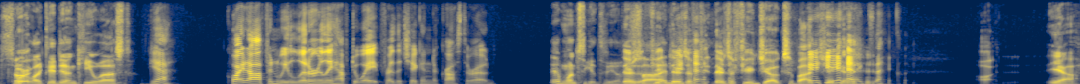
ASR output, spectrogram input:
Sort of like they do in Key West. Yeah. Quite often, we literally have to wait for the chicken to cross the road. It wants to get to the other There's a few, side. there's a few, there's a few jokes about chicken. yeah, exactly. Yeah.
